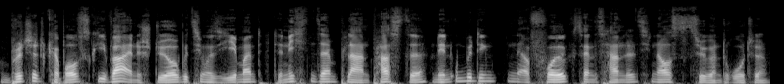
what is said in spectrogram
Und Bridget Kabowski war eine Störung bzw. jemand, der nicht in seinen Plan passte und den unbedingten Erfolg seines Handelns hinauszuzögern drohte.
